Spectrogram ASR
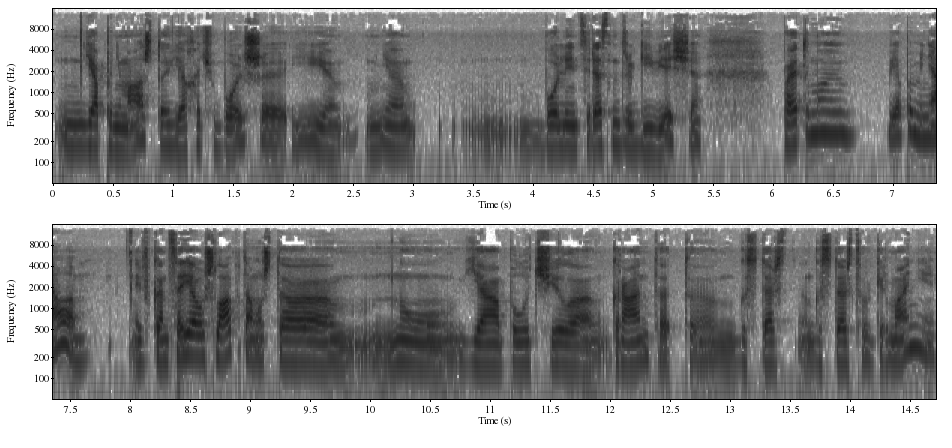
я понимала, что я хочу больше, и мне более интересны другие вещи. Поэтому я поменяла. И в конце я ушла, потому что ну, я получила грант от э, государства, государства в Германии,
